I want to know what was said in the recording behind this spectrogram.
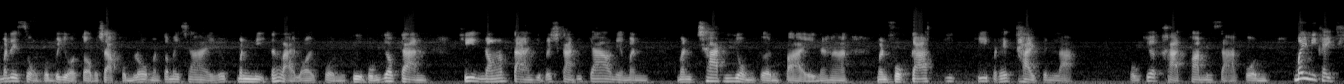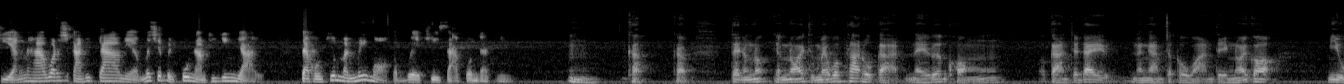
ไม่ได้ส่งผลประโยชน์ต่อประชาคมโลกมันก็ไม่ใช่ มันมีตั้งหลายร้อยคน คือผมคิดว่าการที่น้องน้ำตาลหยิบรัชกาลที่ 9 เนี่ยมันมันชาตินิยมเกินไปนะฮะ มันโฟกัสที่ที่ประเทศไทยเป็นหลัก ผมคิดว่าขาดความเป็นสากล ไม่มีใครเถียงนะฮะว่ารัชกาลที่ 9 เนี่ยไม่ใช่เป็นผู้นำที่ยิ่งใหญ่ แต่ผมคิดว่ามันไม่เหมาะกับเวทีสากลแบบนี้ อืมครับครับ แต่อย่างน้อยอย่างน้อยถึงแม้ว่าพลาดโอกาสในเรื่องของการจะได้นางงามจักรวาลแต่อย่างน้อยก็ มีโอ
